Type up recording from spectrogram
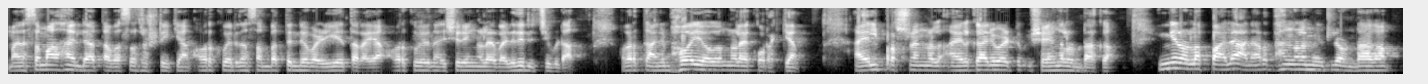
മനസ്സമാധാനം ഇല്ലാത്ത അവസ്ഥ സൃഷ്ടിക്കാം. അവർക്ക് വരുന്ന സമ്പത്തിന്റെ വഴിയെ തടയാം. അവർക്ക് വരുന്ന ഐശ്വര്യങ്ങളെ വഴിതിരിച്ചു വിടാം. അവർക്ക് അനുഭവ യോഗങ്ങളെ കുറയ്ക്കാം. അയൽ പ്രശ്നങ്ങൾ അയൽക്കാരുമായിട്ട് വിഷയങ്ങൾ ഉണ്ടാക്കാം. ഇങ്ങനെയുള്ള പല അനർത്ഥങ്ങളും വീട്ടിലുണ്ടാകാം.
